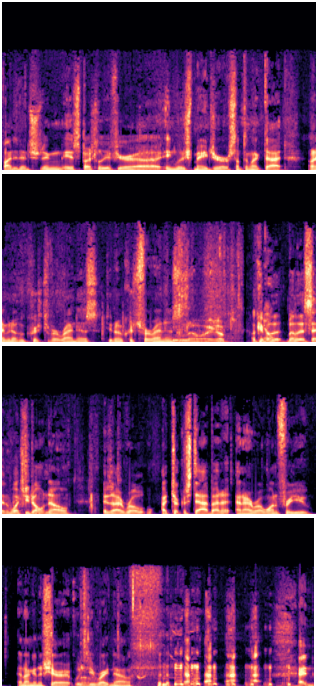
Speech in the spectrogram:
find it interesting, especially if you're an English major or something like that. I don't even know who Christopher Wren is. Do you know who Christopher Wren is? No, I don't. Okay, Nope. but, but listen, what you don't know is I wrote, I took a stab at it, and I wrote one for you, and I'm going to share it with you right now. and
